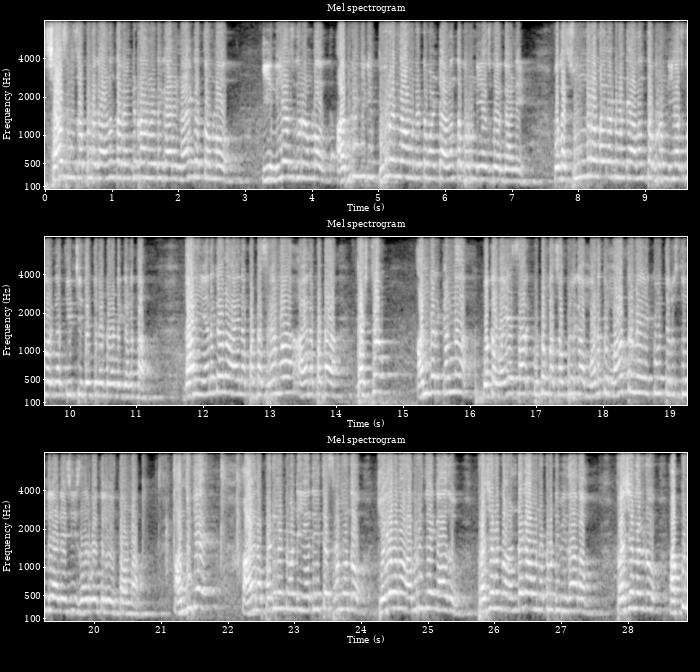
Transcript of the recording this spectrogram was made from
శాసనసభ్యులుగా అనంత వెంకటరామరెడ్డి గారి నాయకత్వంలో ఈ నియోజకవర్గంలో అభివృద్ధికి దూరంగా ఉన్నటువంటి అనంతపురం నియోజకవర్గాన్ని ఒక సుందరమైనటువంటి అనంతపురం నియోజకవర్గంగా తీర్చిదిద్దినటువంటి ఘనత. దాని వెనకాల ఆయన పడ్డ శ్రమ ఆయన పడ్డ కష్టం అందరికన్నా ఒక వైఎస్ఆర్ కుటుంబ సభ్యులుగా మనకు మాత్రమే ఎక్కువ తెలుస్తుంది అనేసి ఈ సందర్భంగా తెలియజేస్తా ఉన్నా. అందుకే ఆయన పడినటువంటి ఏదైతే శ్రమ ఉందో కేవలం అభివృద్ధే కాదు ప్రజలకు అండగా ఉన్నటువంటి విధానం. ప్రజలను హక్కున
